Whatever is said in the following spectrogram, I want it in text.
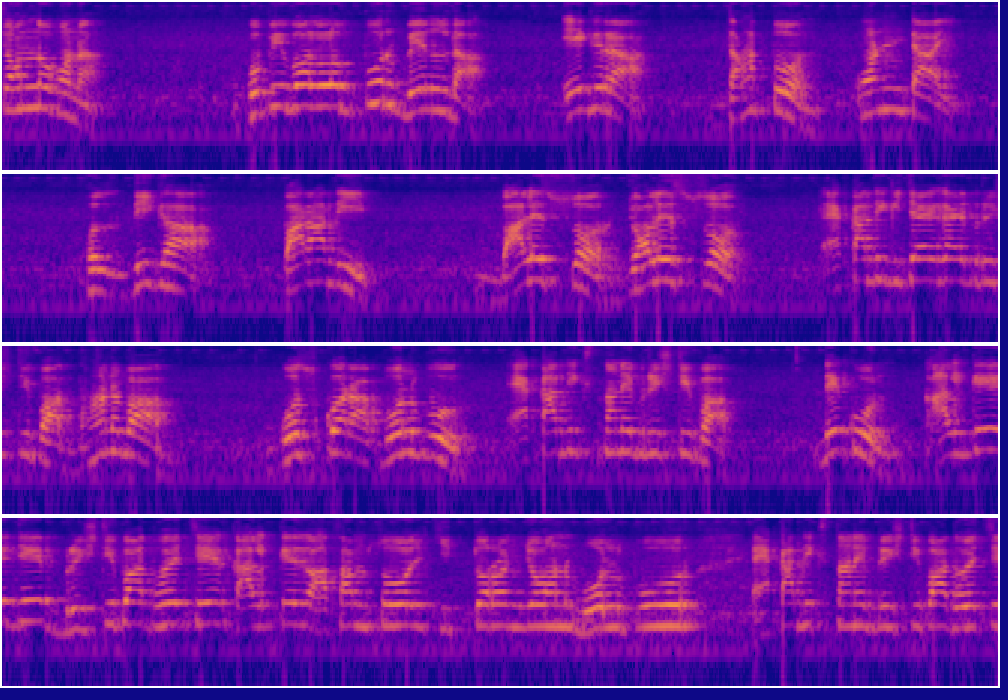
চন্দ্রকোনা, গোপীবল্লভপুর, বেলদা, এগরা, দাঁতন, কন্টাই দীঘা, পারাদ্বীপ, বালেশ্বর, জলেশ্বর, একাধিক জায়গায় বৃষ্টিপাত, ধানবাদ, গোসকরা, বোলপুর, একাধিক স্থানে বৃষ্টিপাত। দেখুন, কালকে যে বৃষ্টিপাত হয়েছে, কালকে আসানসোল, চিত্তরঞ্জন, বোলপুর, একাধিক স্থানে বৃষ্টিপাত হয়েছে।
